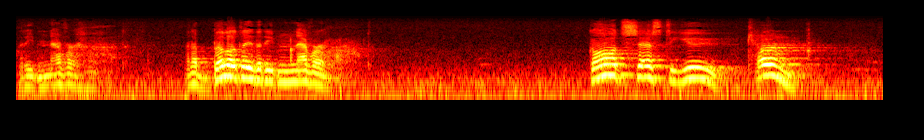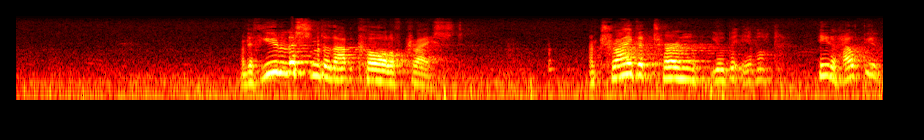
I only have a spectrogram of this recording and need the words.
that he'd never had, an ability that he'd never had. God says to you, Turn and if you listen to that call of Christ and try to turn, you'll be able to. He'll help you.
